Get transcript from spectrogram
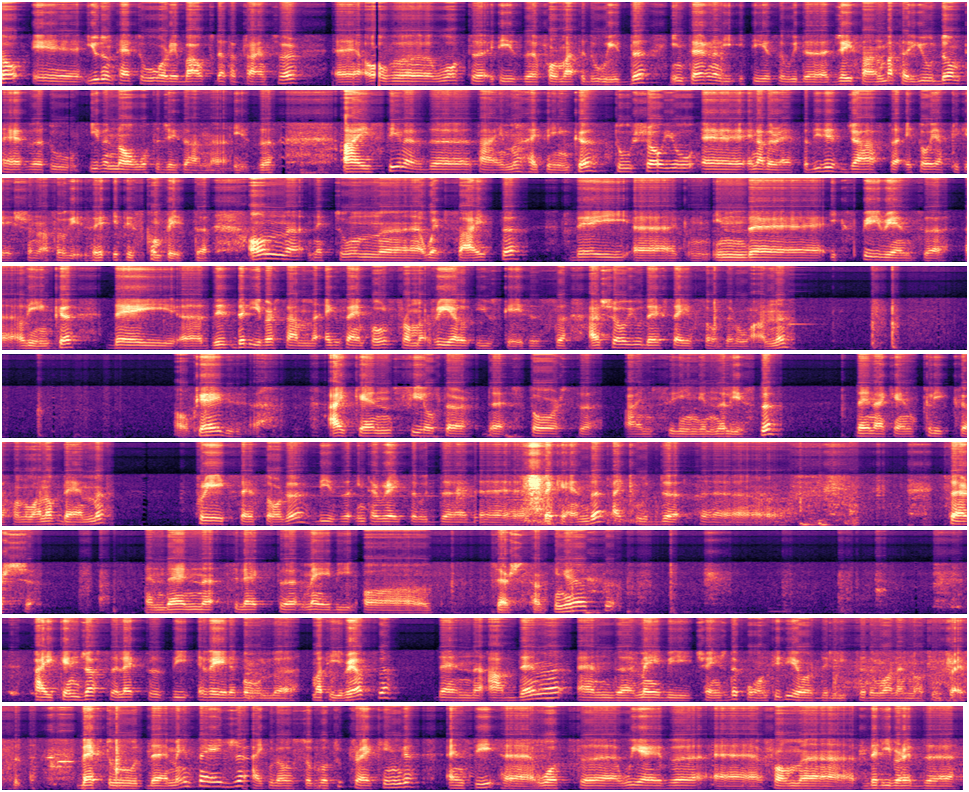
So uh, you don't have to worry about data transfer uh, of uh, what it is formatted with. Internally it is with JSON, but you don't have to even know what JSON is. I still have the time, I think, to show you uh, another app. This is just a toy application, so it is complete. On Neptune uh, website, they, uh, in the experience uh, link, they uh, deliver some examples from real use cases. I'll show you the sales order one. Okay, is, I can filter the stores I'm seeing in the list. Then I can click on one of them create sales order. This integrates with the, the backend. I could uh, search and then select uh, maybe or search something else. I can just select the available uh, materials then add them and uh, maybe change the quantity or delete the one I'm not interested. Back to the main page, I could also go to tracking and see uh, what uh, we have uh, from uh, delivered uh,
